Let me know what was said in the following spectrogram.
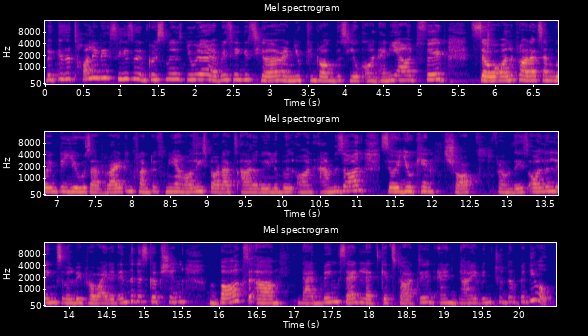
because it's holiday season, Christmas, New Year, everything is here and you can rock this look on any outfit. So all the products I'm going to use are right in front of me and all these products are available on Amazon. So you can shop from this. All the links will be provided in the description box. Um, that being said, let's get started and dive dive into the video.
